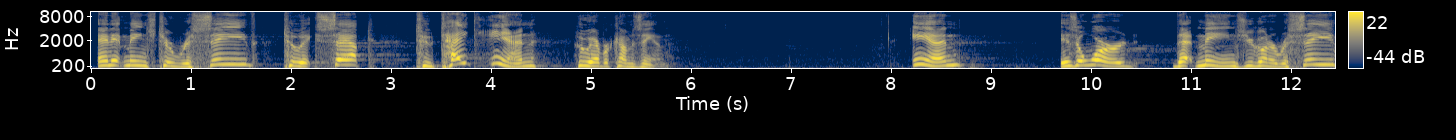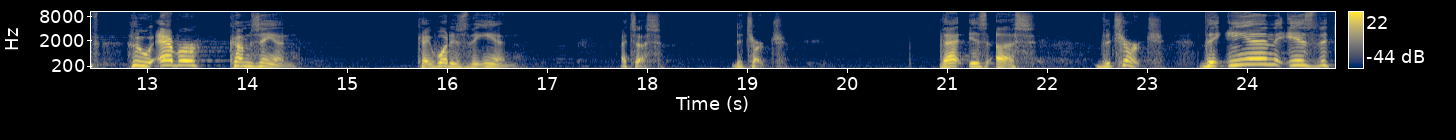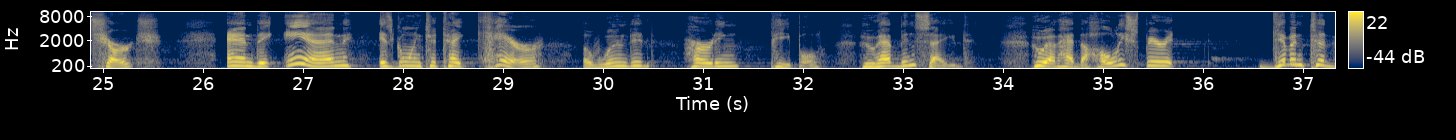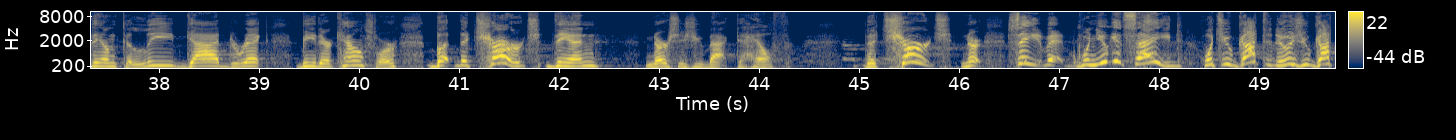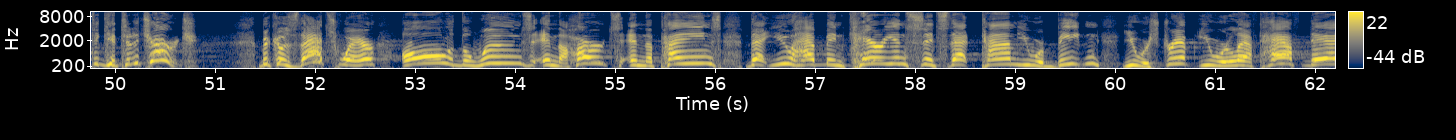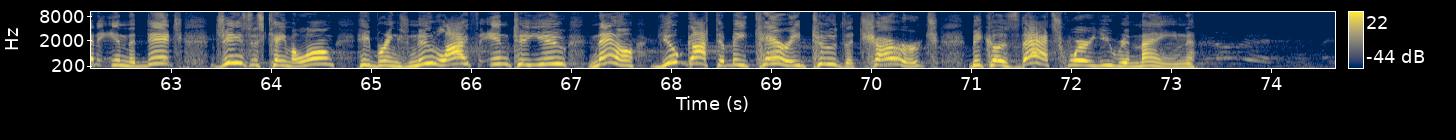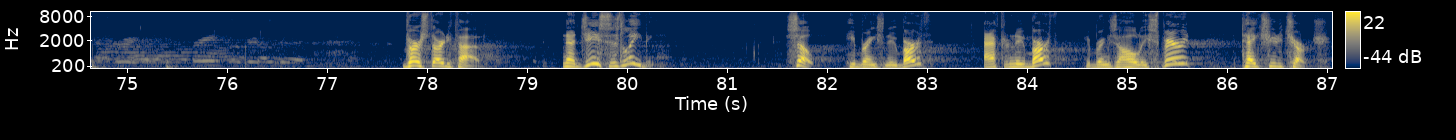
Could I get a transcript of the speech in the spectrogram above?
and it means to receive, to accept, to take in whoever comes in. Inn is a word that means you're going to receive whoever comes in. Okay, what is the inn? That's us, the church. That is us, the church. The inn is the church, and the inn is going to take care of wounded, hurting people who have been saved, who have had the Holy Spirit given to them to lead, guide, direct, be their counselor. But the church then nurses you back to health. The church, see, when you get saved, what you got to do is you got to get to the church because that's where all of the wounds and the hurts and the pains that you have been carrying since that time you were beaten, you were stripped, you were left half dead in the ditch. Jesus came along, He brings new life into you. Now you got to be carried to the church because that's where you remain. Verse 35. Now Jesus is leaving. So, he brings new birth. After new birth, he brings the Holy Spirit, takes you to church.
